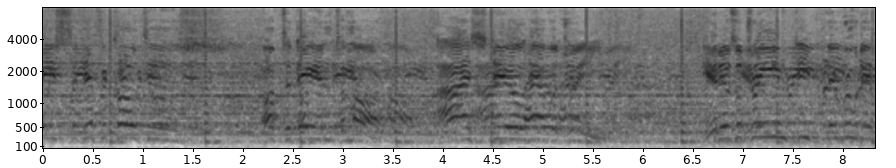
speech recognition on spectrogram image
Face difficulties of today and tomorrow, I still have a dream. It is a dream deeply rooted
